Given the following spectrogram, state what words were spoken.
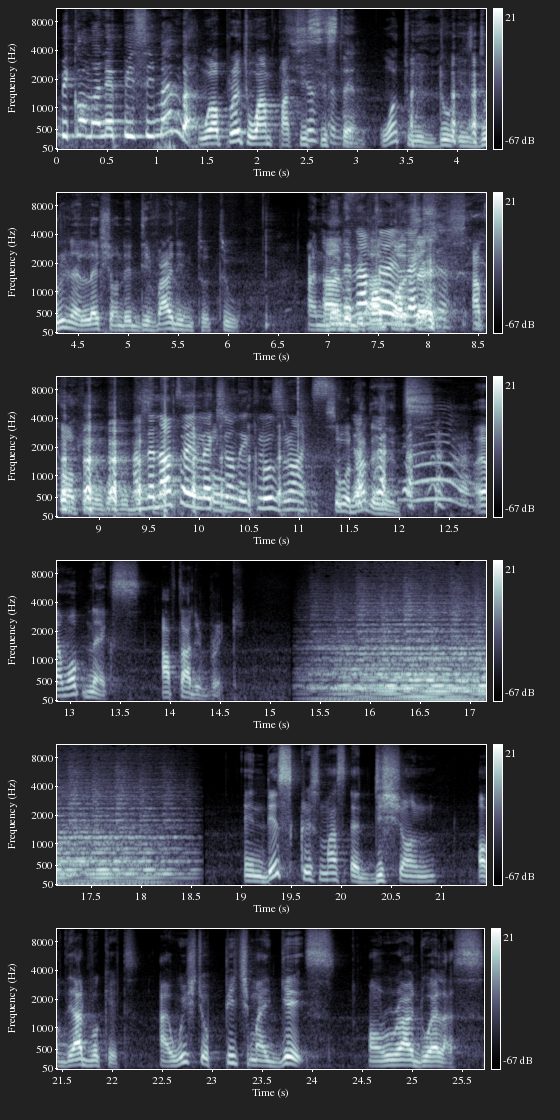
become an APC member. We operate one party system. What we do is during election, they divide into two. And then, and then after election. after and then after election, they close ranks. So that is it. I am up next after the break. In this Christmas edition of The Advocate, I wish to pitch my gaze on rural dwellers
